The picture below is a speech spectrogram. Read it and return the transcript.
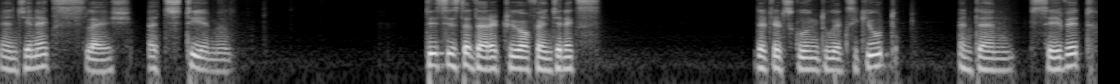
nginx slash html. This is the directory of nginx that it's going to execute and then save it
